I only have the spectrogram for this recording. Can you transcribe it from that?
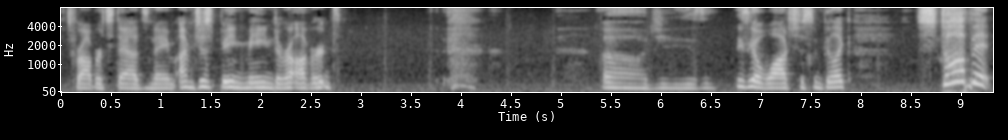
it's Robert's dad's name. I'm just being mean to Robert. oh, jeez. He's gonna watch this and be like, Stop it!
